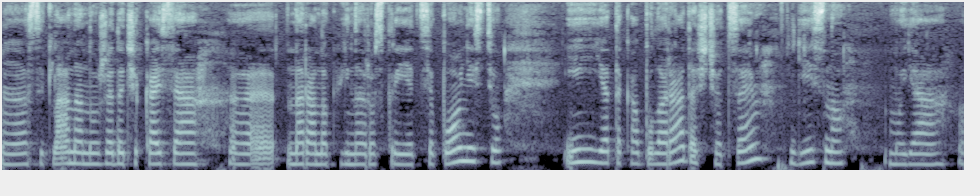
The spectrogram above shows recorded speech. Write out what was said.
е, Світлана, ну вже дочекайся, е, на ранок він розкриється повністю. І я така була рада, що це дійсно моя е,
